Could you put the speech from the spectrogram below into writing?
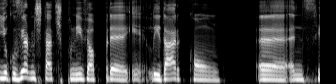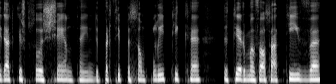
E o governo está disponível para eh, lidar com uh, a necessidade que as pessoas sentem de participação política, de ter uma voz ativa,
